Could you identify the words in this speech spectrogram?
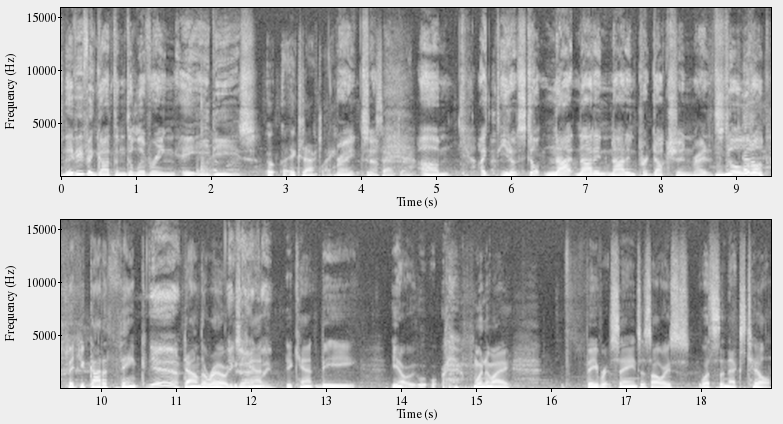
They've even got them delivering AEDs. Uh, exactly. Right. So, exactly. Um, I you know still not not in not in production. Right. It's mm-hmm. still a little. But you got to think. Yeah. Down the road. Exactly. You can't. You can't be. You know, one of my favorite sayings is always, "What's the next hill?"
